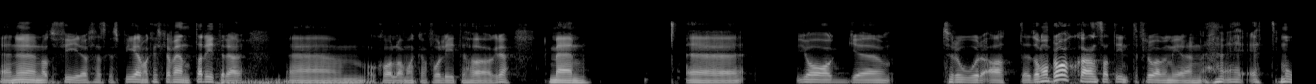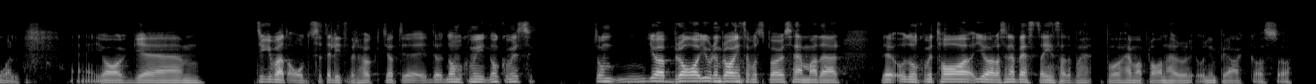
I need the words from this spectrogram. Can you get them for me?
Eh, nu är den 1,84 på Svenska Spel, man kanske ska vänta lite där ehm, och kolla om man kan få lite högre. Men eh, jag tror att de har bra chans att inte förlora med mer än ett mål. Jag eh, tycker bara att oddset är lite för högt. Jag, de, de kommer, de kommer de gör bra, gjorde en bra insats mot Spurs hemma där. Och de kommer ta, göra sina bästa insatser på, på hemmaplan här, Olympiakos. Så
